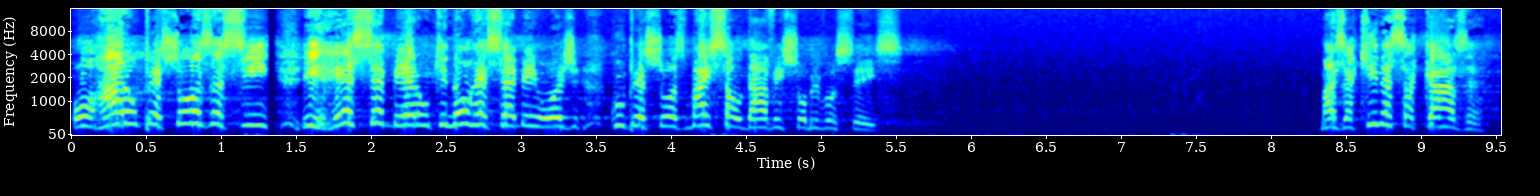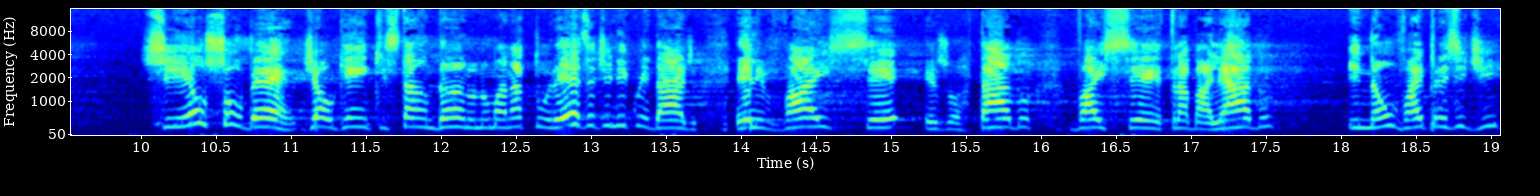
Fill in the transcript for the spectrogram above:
honraram pessoas assim e receberam que não recebem hoje com pessoas mais saudáveis sobre vocês. Mas aqui nessa casa, se eu souber de alguém que está andando numa natureza de iniquidade, ele vai ser exortado, vai ser trabalhado e não vai presidir.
